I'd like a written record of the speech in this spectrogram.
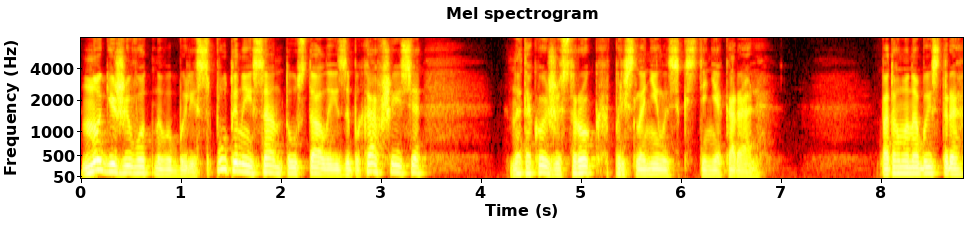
ноги животного были спутаны, и Санта, усталая и запыхавшаяся, на такой же срок прислонилась к стене кораля. Потом она быстро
